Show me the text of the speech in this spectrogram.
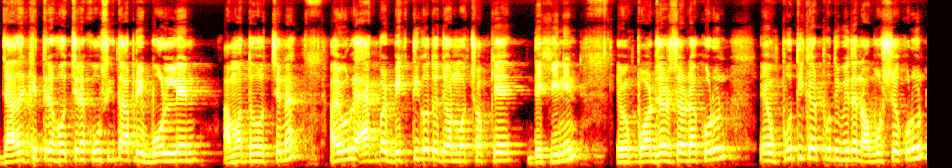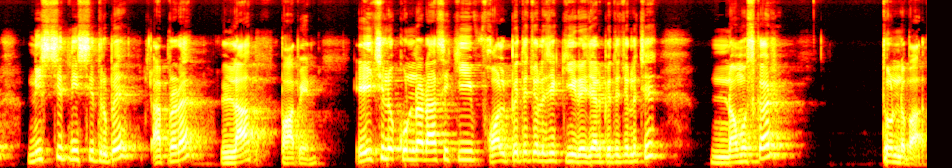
যাদের ক্ষেত্রে হচ্ছে না কৌশিকতা আপনি বললেন, আমার তো হচ্ছে না। আমি বলব একবার ব্যক্তিগত জন্মছককে দেখিয়ে নিন এবং পর্যালোচনা করুন এবং প্রতিকার প্রতিবেদন অবশ্যই করুন। নিশ্চিত নিশ্চিত রূপে আপনারা লাভ পাবেন। এই ছিল কন্যা রাশি, কী ফল পেতে চলেছে, কী রেজাল্ট পেতে চলেছে। নমস্কার, ধন্যবাদ।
